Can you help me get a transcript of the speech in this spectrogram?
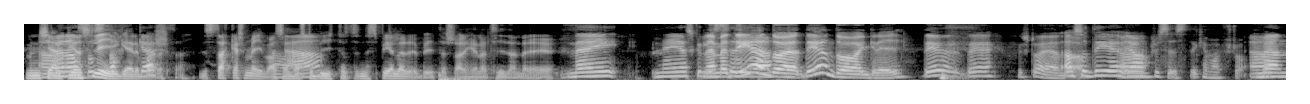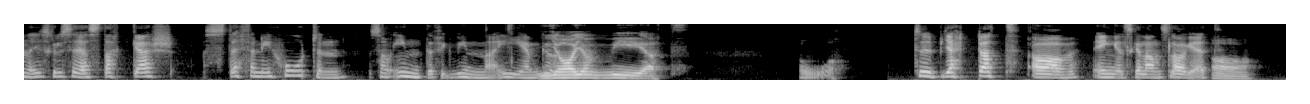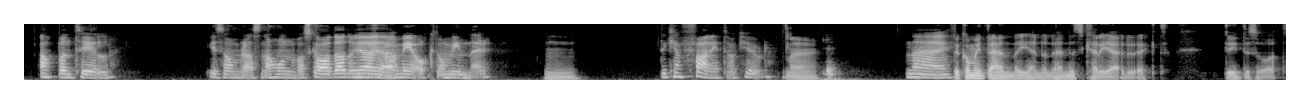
Men Ja, Champions men alltså, League är det bara stackars- så. Stackars mig va, som Ja. måste byta spelare byter så här hela tiden. Det är, nej, nej jag skulle Nej men säga. det är, ändå, det är ändå en grej. Det, det förstår jag ändå. Alltså det, ja. Ja. precis, det kan man förstå. Ja. Men jag skulle säga stackars Stephanie Horton som inte fick vinna EM-guld. ja, jag vet. Åh. Typ hjärtat av engelska landslaget. Ja. Up until i somras när hon var skadad och inte Ja, kunde ja. vara med och de vinner. Mm. Det kan fan inte vara kul. Nej. Nej. Det kommer inte hända igen under hennes karriär direkt. Det är inte så att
